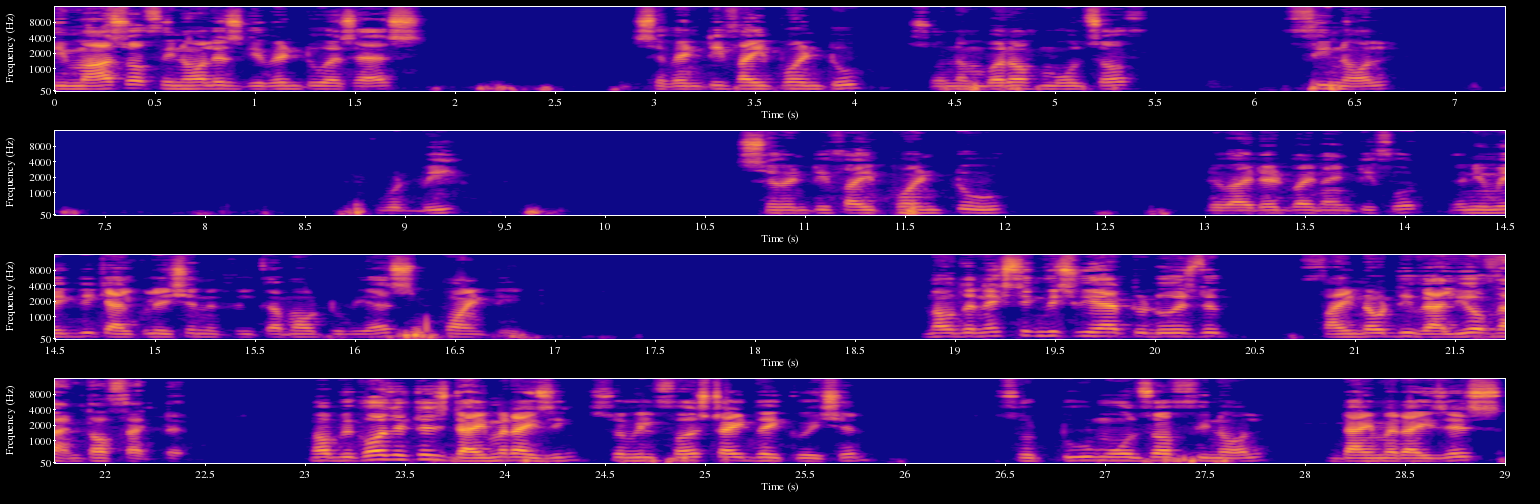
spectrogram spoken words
the mass of phenol is given to us as 75.2 so number of moles of phenol would be 75.2 divided by 94 when you make the calculation it will come out to be as 0.8 now the next thing which we have to do is to find out the value of Van't Hoff factor. Now because it is dimerizing so we'll first write the equation. So 2 moles of phenol dimerizes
